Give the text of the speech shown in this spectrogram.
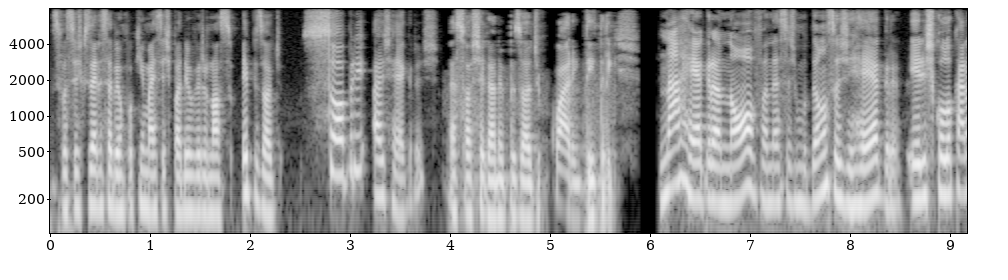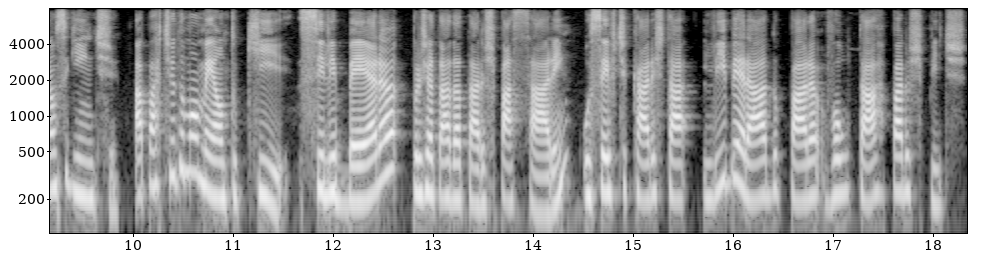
se vocês quiserem saber um pouquinho mais, vocês podem ouvir o nosso episódio sobre as regras. É só chegar no episódio 43. Na regra nova, nessas mudanças de regra, eles colocaram o seguinte: a partir do momento que se libera para os retardatários passarem, o safety car está liberado para voltar para os pits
